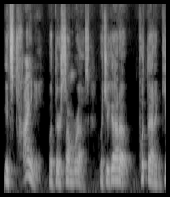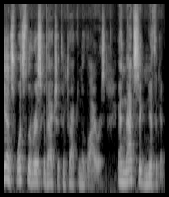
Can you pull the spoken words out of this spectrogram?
It's tiny, but there's some risk. But you got to put that against what's the risk of actually contracting the virus. And that's significant.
